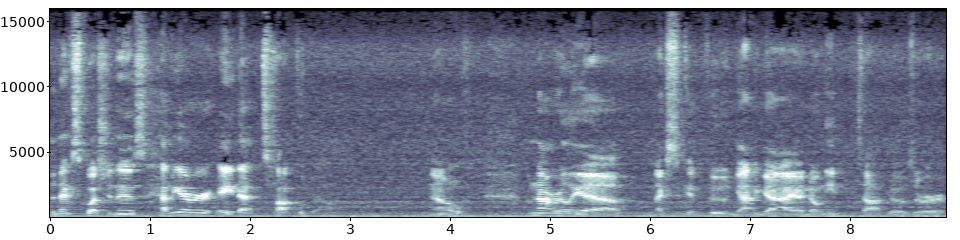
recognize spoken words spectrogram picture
The next question is, have you ever ate at Taco Bell? No. I'm not really a Mexican food kind of guy. I don't eat tacos or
